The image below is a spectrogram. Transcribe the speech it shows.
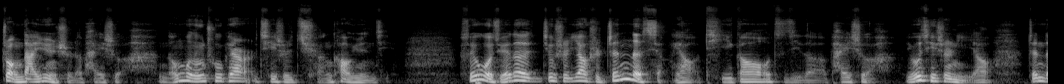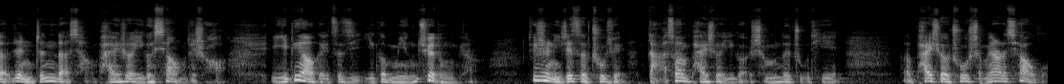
撞大运式的拍摄啊，能不能出片，其实全靠运气。所以我觉得，就是要是真的想要提高自己的拍摄啊，尤其是你要真的认真的想拍摄一个项目的时候，一定要给自己一个明确的目标。就是你这次出去打算拍摄一个什么的主题，呃，拍摄出什么样的效果？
